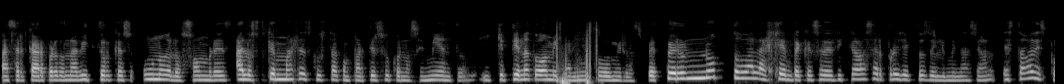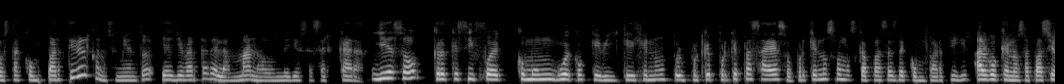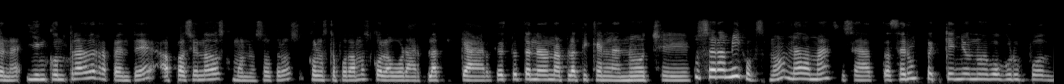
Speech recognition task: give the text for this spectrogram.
acercar, perdón, a Víctor, que es uno de los hombres a los que más les gusta compartir su conocimiento y que tiene todo mi cariño y todo mi respeto, pero no toda la gente que se dedicaba a hacer proyectos de iluminación estaba dispuesta a compartir el conocimiento y a llevarte de la mano donde ellos se acercaran. Y eso creo que sí fue como un hueco que vi, que dije, no, ¿por qué, ¿por qué pasa eso? ¿Por qué no somos capaces de compartir algo que nos apasiona y encontrar de repente apasionados como nosotros con los que podamos colaborar, platicar, este, tener una plática en la noche, pues ser amigos, ¿no? Nada más, o sea, hacer un pequeño nuevo grupo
